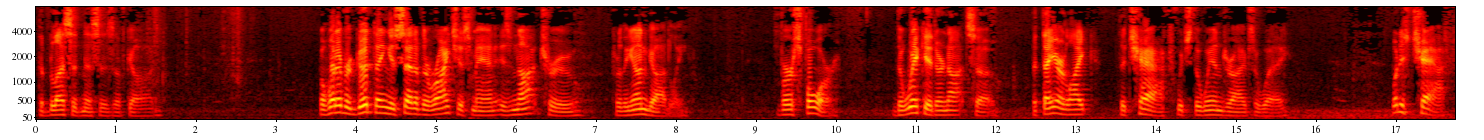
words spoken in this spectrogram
the blessednesses of God. But whatever good thing is said of the righteous man is not true for the ungodly. Verse 4 The wicked are not so, but they are like the chaff which the wind drives away. What is chaff?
